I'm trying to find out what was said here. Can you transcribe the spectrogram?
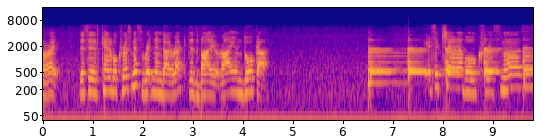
Alright. This is Cannibal Christmas, written and directed by Ryan Doka. It's a cannibal Christmas.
